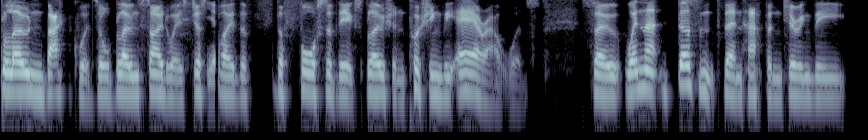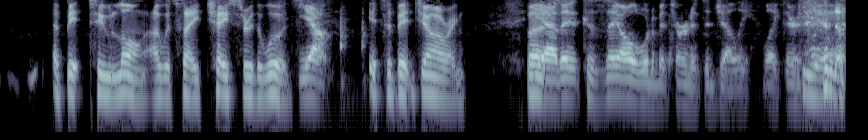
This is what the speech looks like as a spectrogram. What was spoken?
blown backwards or blown sideways just by the the force of the explosion pushing the air outwards so when that doesn't then happen during the a bit too long i would say chase through the woods Yeah. it's a bit jarring But yeah, because they, all would have been turned into jelly. Like there's Yeah.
